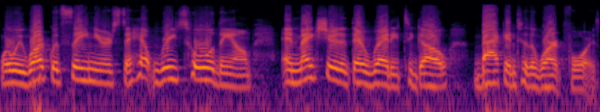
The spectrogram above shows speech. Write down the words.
where we work with seniors to help retool them and make sure that they're ready to go back into the workforce.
